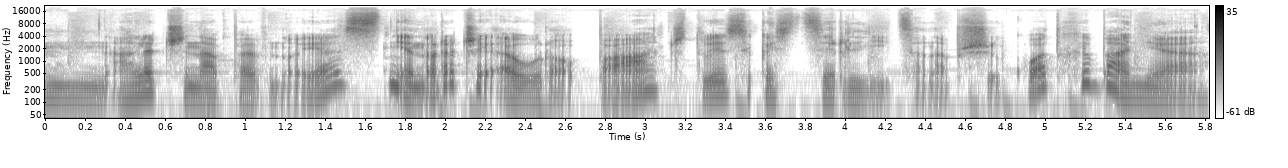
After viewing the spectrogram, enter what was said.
Mm, Ale czy na pewno jest? Nie, no raczej Europa. Czy tu jest jakaś cyrlica na przykład? Chyba nie.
